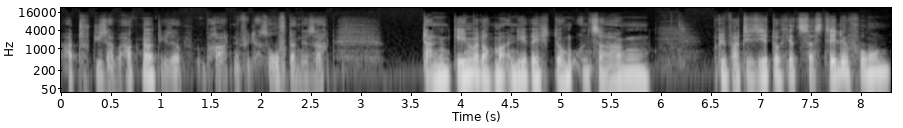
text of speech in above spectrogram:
hat dieser Wagner, dieser beratende Philosoph dann gesagt, dann gehen wir doch mal in die Richtung und sagen, privatisiert doch jetzt das Telefon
